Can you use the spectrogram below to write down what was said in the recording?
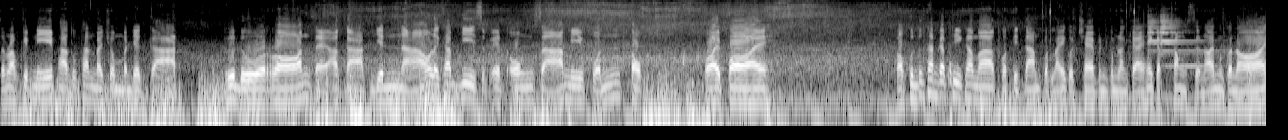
สำหรับคลิปนี้พาทุกท่านมาชมบรรยากาศ ฤดูร้อนแต่อากาศเย็นหนาวเลยครับ 21 องศามีฝนตกปล่อยๆ ขอบคุณทุกท่านครับที่เข้ามากดติดตามกดไลค์กดแชร์เป็นกำลังใจให้กับช่องเสือน้อยมังกรน้อย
